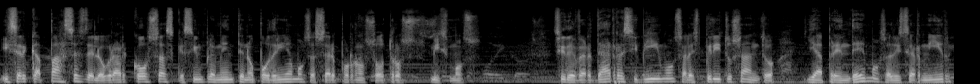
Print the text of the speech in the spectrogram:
y ser capaces de lograr cosas que simplemente no podríamos hacer por nosotros mismos. Si de verdad recibimos al Espíritu Santo y aprendemos a discernir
